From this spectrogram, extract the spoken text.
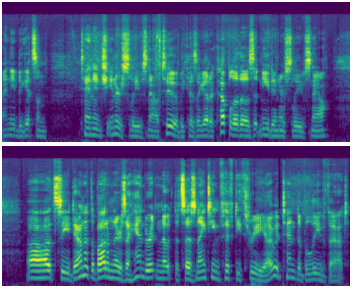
I need to get some 10 inch inner sleeves now too because I got a couple of those that need inner sleeves now. Uh, let's see, down at the bottom there's a handwritten note that says 1953. I would tend to believe that.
